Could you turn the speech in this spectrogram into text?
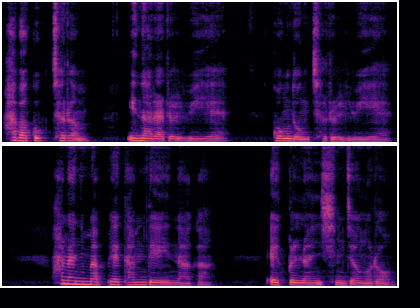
하박국처럼 이 나라를 위해 공동체를 위해 하나님 앞에 담대히 나가 애끓는 심정으로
